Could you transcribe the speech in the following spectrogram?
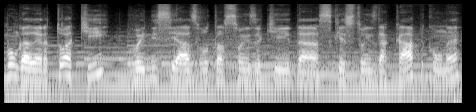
Bom, galera, tô aqui, vou iniciar as votações aqui das questões da Capcom, né?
